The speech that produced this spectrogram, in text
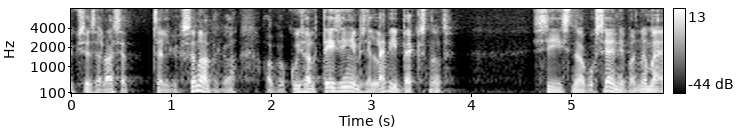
üksteisele asjad selgeks sõnadega, aga kui sa oled teise inimese läbi peksnud, siis nagu see on juba nõme.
